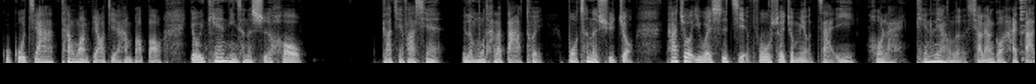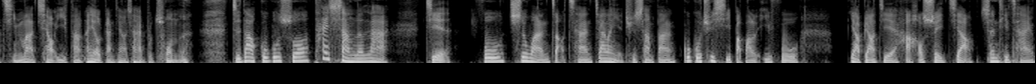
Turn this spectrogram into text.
姑姑家探望表姐和宝宝。有一天凌晨的时候，表姐发现有人摸她的大腿，磨蹭了许久，他就以为是姐夫，所以就没有在意。后来。天亮了，小两狗还打情骂俏一番。哎呦，感情好像还不错呢。直到姑姑说太闪了啦。姐夫吃完早餐，家人也去上班，姑姑去洗宝宝的衣服，要表姐好好睡觉，身体才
